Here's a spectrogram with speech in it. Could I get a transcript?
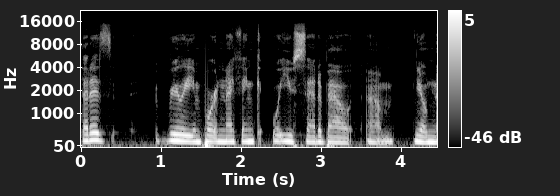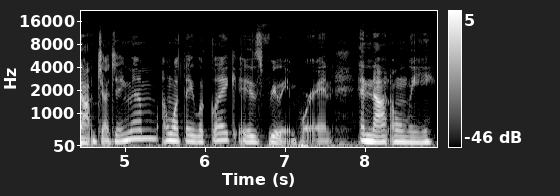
That is really important. I think what you said about, um, you know, not judging them on what they look like is really important. And not only,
